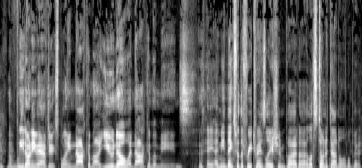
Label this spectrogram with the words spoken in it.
we don't even have to explain Nakama. You know what Nakama means. hey, I mean, thanks for the free translation, but uh, let's tone it down a little bit.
